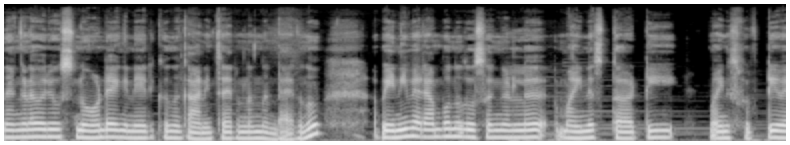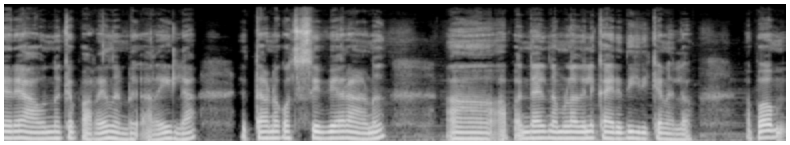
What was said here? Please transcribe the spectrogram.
ഞങ്ങളുടെ ഒരു സ്നോ ഡേ എങ്ങനെയായിരിക്കും ഒന്ന് കാണിച്ചു തരണമെന്നുണ്ടായിരുന്നു അപ്പോൾ ഇനി വരാൻ പോകുന്ന ദിവസങ്ങളിൽ മൈനസ് തേർട്ടി മൈനസ് ഫിഫ്റ്റി വരെ ആവുമെന്നൊക്കെ പറയുന്നുണ്ട്. അറിയില്ല. ഇത്തവണ കുറച്ച് സിവിയർ ആണ്. അപ്പോൾ എന്തായാലും നമ്മളതിൽ കരുതിയിരിക്കണമല്ലോ അപ്പം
